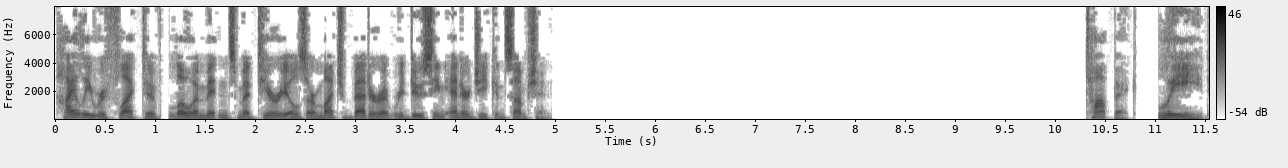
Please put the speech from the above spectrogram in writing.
Highly reflective, low emittance materials are much better at reducing energy consumption. LEED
